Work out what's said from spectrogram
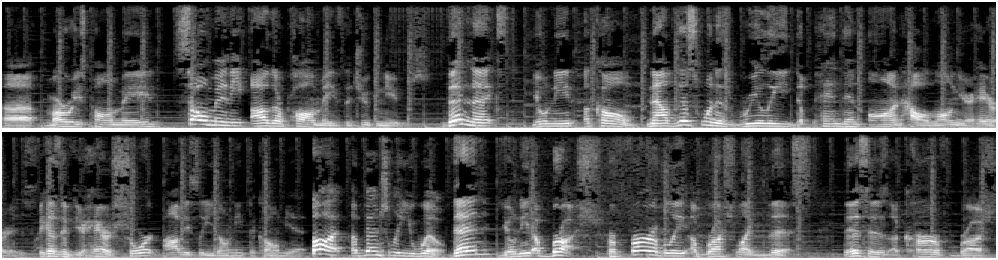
uh, Murray's Pomade, so many other pomades that you can use. Then next, you'll need a comb. Now this one is really dependent on how long your hair is. Because if your hair is short, obviously you don't need the comb yet. But eventually you will. Then you'll need a brush, preferably a brush like this. This is a curved brush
